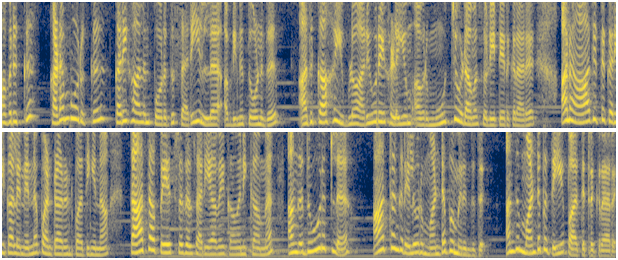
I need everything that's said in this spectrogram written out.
அவருக்கு கடம்பூருக்கு கரிகாலன் போறது சரியில்லை அப்படின்னு தோணுது. அதுக்காக இவ்வளோ அறிவுரைகளையும் அவர் மூச்சு விடாம சொல்லிட்டே இருக்கிறாரு. ஆனா ஆதித்த கரிகாலன் என்ன பண்றாருன்னு பாத்தீங்கன்னா தாத்தா பேசுறத சரியாவே கவனிக்காம அங்க தூரத்துல ஆற்றங்கரையில ஒரு மண்டபம் இருந்தது. அந்த மண்டபத்தையே பார்த்துட்டு இருக்கிறாரு.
